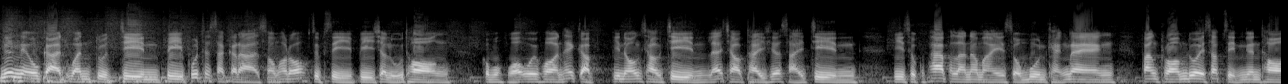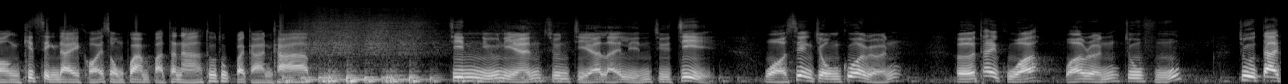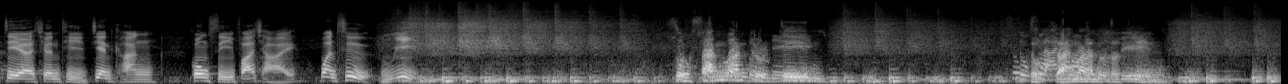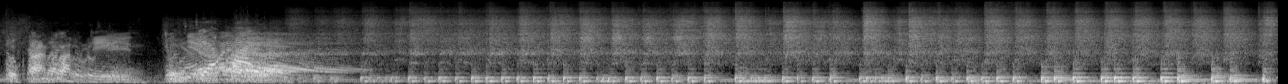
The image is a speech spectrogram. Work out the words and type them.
เนื่องในโอกาสวันตรุษจีน ปีพุทธศักราช 2564 ปีฉลูทองก็ผมขออวยพรให้กับพี่น้องชาวจีน และชาวไทยเชื้อสายจีน มีสุขภาพพลานามัยสมบูรณ์แข็งแรงพังพร้อมด้วยทรัพย์สินเงินทอง คิดสิ่งใดขอให้สมความปรารถนาทุกๆประการครับ จินหนิวเหนียนจุนเจียไหลหลินจือจี้ 我姓中国人和泰国华人祝福祝大家身体健康恭喜发财万事如意 สุขสันต์วันตรุษจีน สุขสันต์วันตรุษจีน สุขสันต์วันตรุษจีน จุนเจีย快乐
